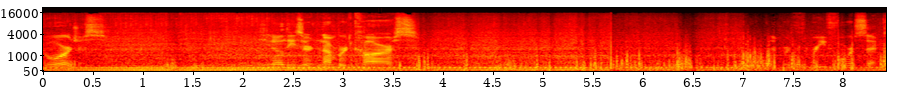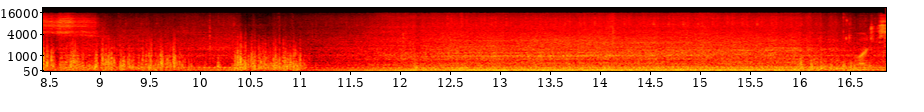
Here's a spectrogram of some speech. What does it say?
gorgeous. You know these are numbered cars. Number 346. Gorgeous.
